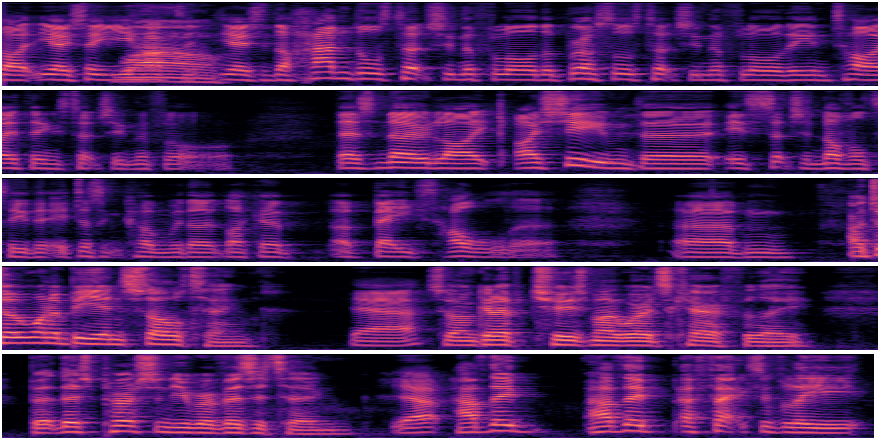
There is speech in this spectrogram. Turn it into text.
like you know, so you have Wow. to, you know, so the handle's touching the floor, the bristle's touching the floor, the entire thing's touching the floor. There's no like, I assume the it's such a novelty that it doesn't come with a like a, a base holder. Um, I don't want to be insulting, yeah, so I'm going to choose my words carefully. But this person you were visiting, yeah. have they have they effectively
